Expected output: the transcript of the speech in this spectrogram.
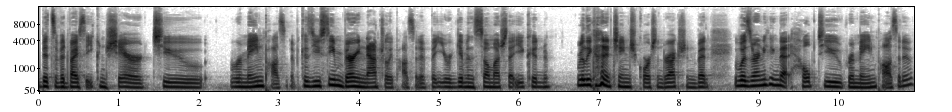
bits of advice that you can share to remain positive? Because you seem very naturally positive, but you were given so much that you could really kind of change course and direction. But was there anything that helped you remain positive?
